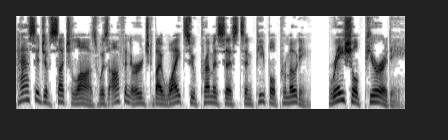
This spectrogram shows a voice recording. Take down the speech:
Passage of such laws was often urged by white supremacists and people promoting «racial purity»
